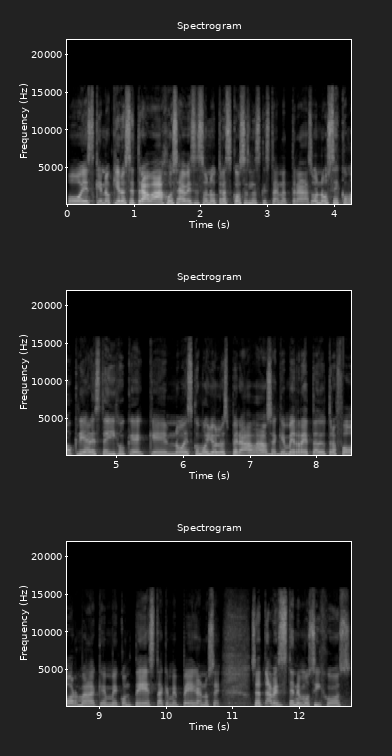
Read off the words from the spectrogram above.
o es que no quiero ese trabajo, o sea, a veces son otras cosas las que están atrás, o no sé cómo criar este hijo que, que no es como yo lo esperaba, o sea, que me reta de otra forma, que me contesta, que me pega, no sé. O sea, a veces tenemos hijos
